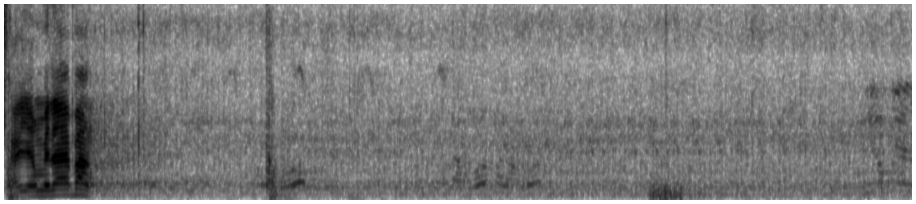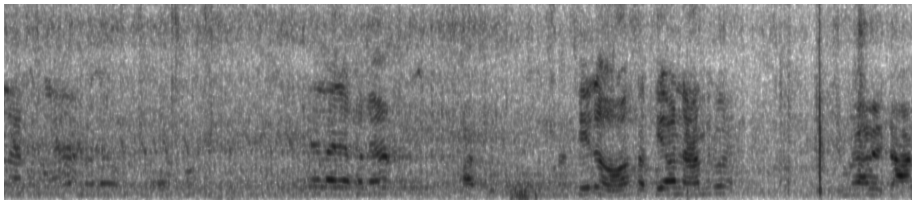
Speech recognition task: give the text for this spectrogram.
ใครยังไม่ได้บ้าง นี่โรงเรียนอะไรคนเนี้ยโรงเรียนอะไรเนี่ยคนเนี้ย สเหรอาน้ำไปด้วยไม่ได้เลยจาน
